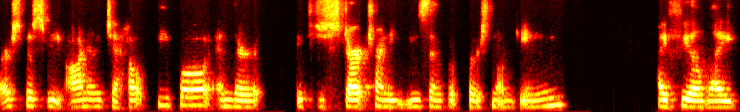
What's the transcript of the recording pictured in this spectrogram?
are supposed to be honored to help people. And they're, if you start trying to use them for personal gain, I feel like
